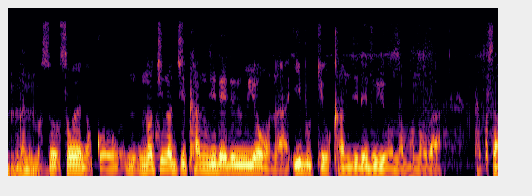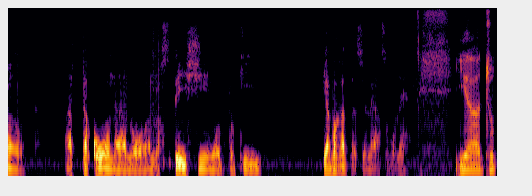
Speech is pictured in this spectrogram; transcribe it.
うんまあでもそうそういうのをこう、後々感じれるような、息吹を感じれるようなものがたくさんあったコーナーのあのスペーシーの時、やばかったですよね、あそこね。いや、ちょっ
